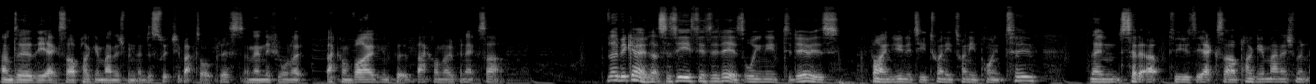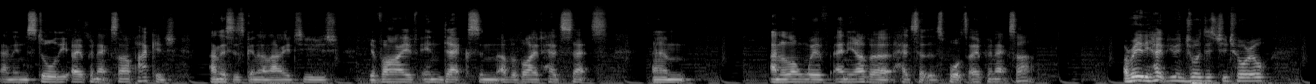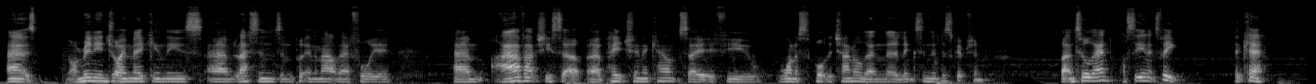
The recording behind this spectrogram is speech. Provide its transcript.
under the XR plugin management and just switch it back to Oculus. And then if you want it back on Vive, you can put it back on OpenXR. There we go. That's as easy as it is. All you need to do is find Unity 2020.2, then set it up to use the XR plugin management and install the OpenXR package. And this is going to allow you to use your Vive Index and other Vive headsets, um, and along with any other headset that supports OpenXR. I really hope you enjoyed this tutorial. Uh, I'm really enjoying making these um, lessons and putting them out there for you. Um, I have actually set up a Patreon account, so if you want to support the channel, then the link's in the description. But until then, I'll see you next week. Take care.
